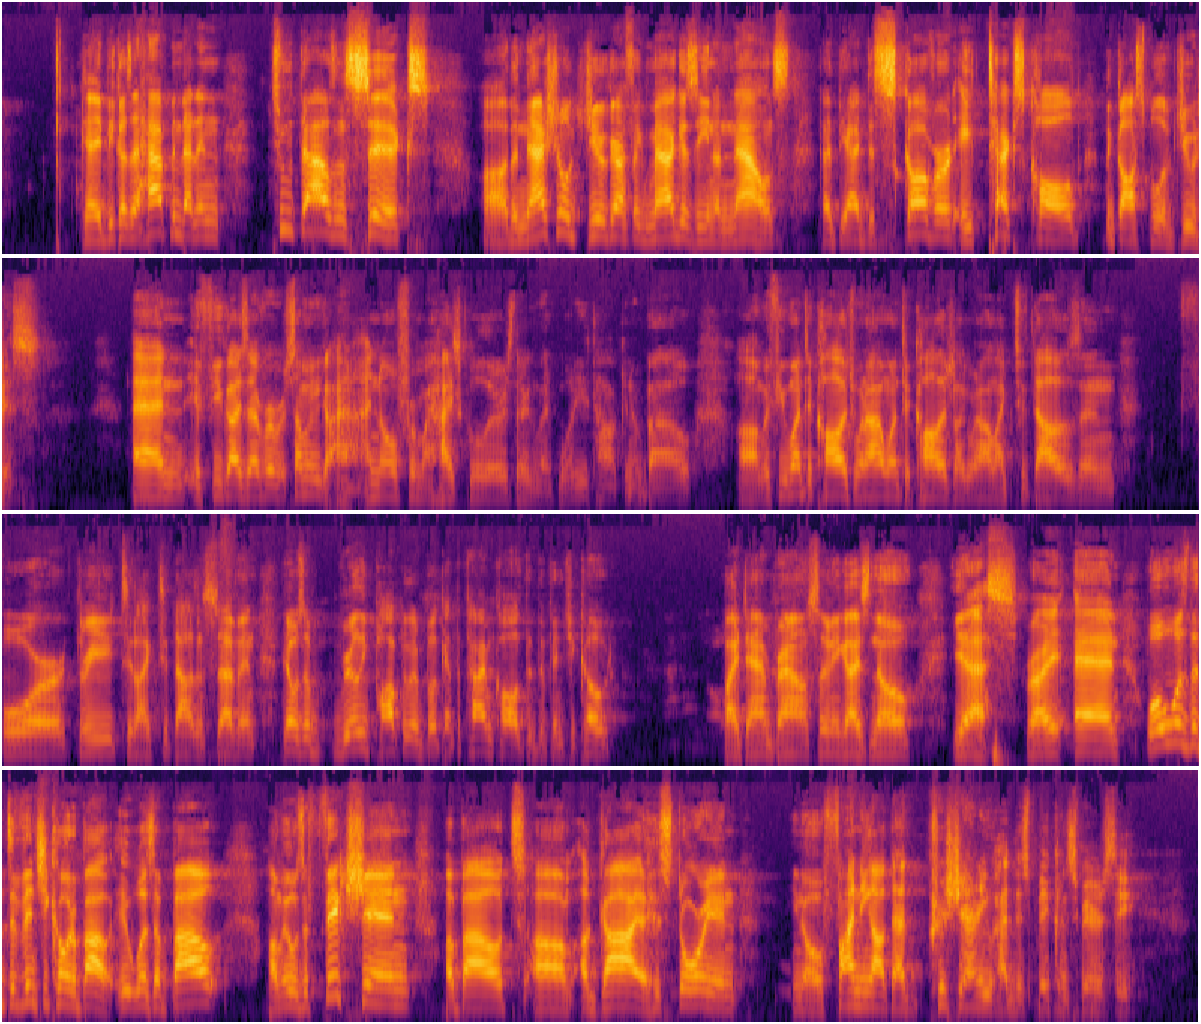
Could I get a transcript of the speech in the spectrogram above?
okay, because it happened that in 2006, uh, the National Geographic magazine announced that they had discovered a text called the Gospel of Judas. And if you guys ever, some of you guys, I know for my high schoolers, they're like, what are you talking about? Um, if you went to college, when I went to college, like around like 2004, three to like 2007. There was a really popular book at the time called The Da Vinci Code by Dan Brown. Some of you guys know. Yes, right? And what was the Da Vinci Code about? It was about, um, it was a fiction about um, a guy, a historian, you know, finding out that Christianity had this big conspiracy,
